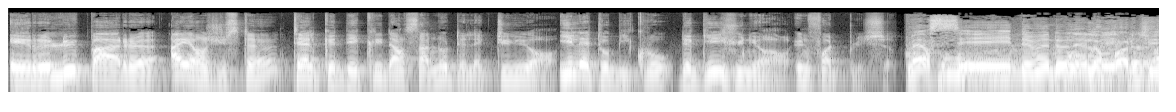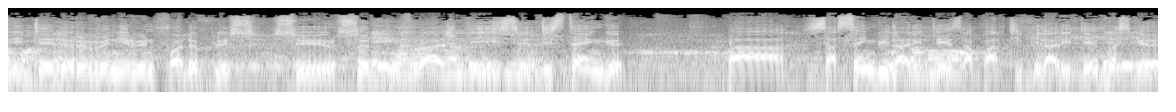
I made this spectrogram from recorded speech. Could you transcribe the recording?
et relue par euh, Ayan Justin, tel que décrit dans sa note de lecture. Il est au micro de Guy Junior, une fois de plus. Merci de me donner l'opportunité de revenir une fois de plus sur cet ouvrage qui se distingue sa singularité, sa particularité, parce que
